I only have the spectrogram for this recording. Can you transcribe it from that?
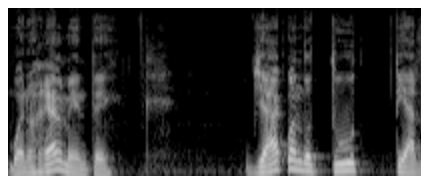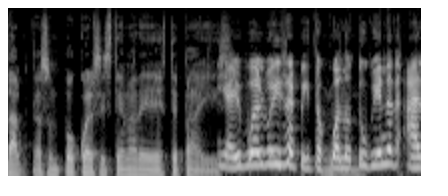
Bueno, realmente, ya cuando tú te adaptas un poco al sistema de este país, Y ahí vuelvo y repito, cuando tú vienes, a-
